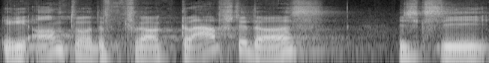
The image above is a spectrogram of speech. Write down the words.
ihre Antwort auf die Frage, glaubst du das, war,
